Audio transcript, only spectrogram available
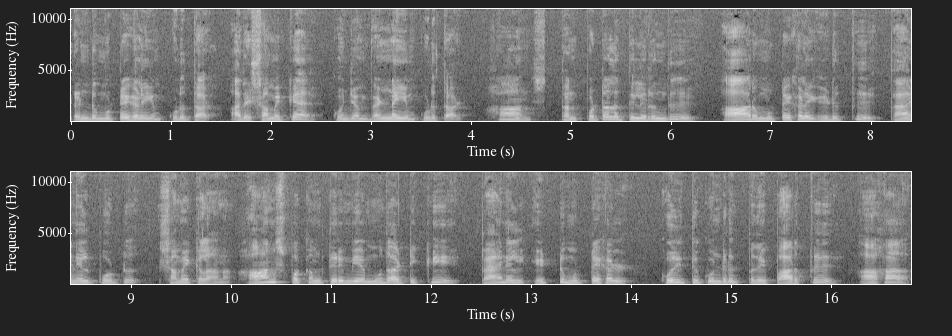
ரெண்டு முட்டைகளையும் கொடுத்தாள். அதை சமைக்க கொஞ்சம் வெண்ணையும் கொடுத்தாள். ஹான்ஸ் தன் பொட்டலத்திலிருந்து ஆறு முட்டைகளை எடுத்து பேனில் போட்டு சமைக்கலான. ஹான்ஸ் பக்கம் திரும்பிய மூதாட்டிக்கு பேனில் எட்டு முட்டைகள் கொதித்து கொண்டிருப்பதை பார்த்து ஆஹா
